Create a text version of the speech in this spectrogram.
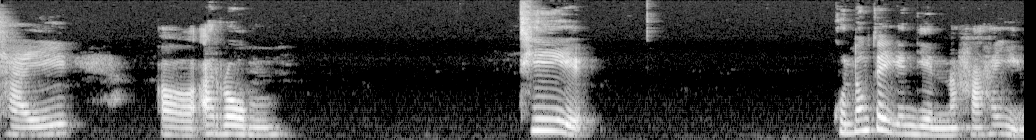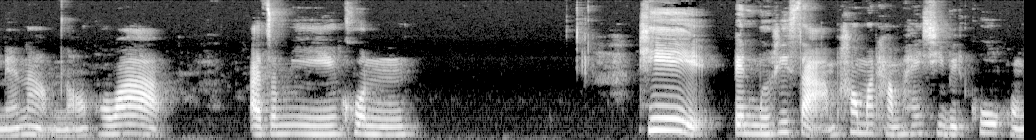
ใช้อารมณ์ที่ คุณต้องใจเย็นๆนะคะ ให้หญิงแนะนำเนาะเพราะว่าอาจจะมีคน ที่เป็นมือที่สามเข้ามาทำให้ชีวิตคู่ของ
